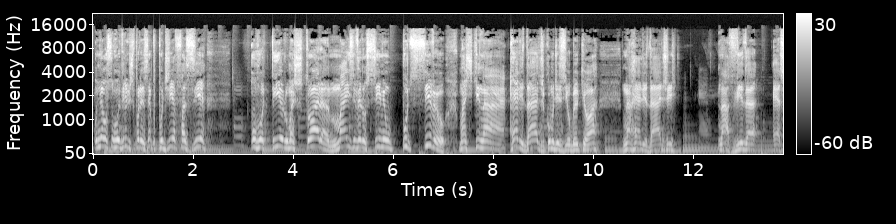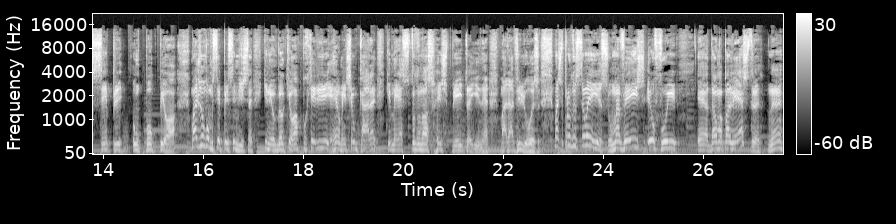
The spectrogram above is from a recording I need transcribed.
O Nelson Rodrigues, por exemplo, podia fazer um roteiro, uma história mais inverossímil possível, mas que na realidade, como dizia o Belchior, na realidade, na vida é sempre um pouco pior. Mas não vamos ser pessimistas que nem o Belchior, porque ele realmente é um cara que merece todo o nosso respeito aí, né? Maravilhoso. Mas produção é isso. Uma vez eu fui é, dar uma palestra, né?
